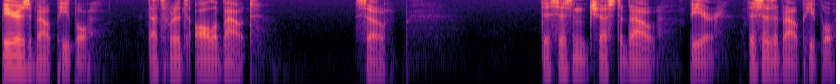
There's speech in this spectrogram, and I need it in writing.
Beer is about people. That's what it's all about. So, this isn't just about beer. This is about people.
